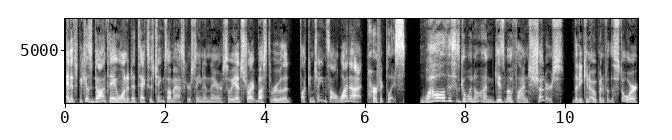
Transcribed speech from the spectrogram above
And it's because Dante wanted a Texas Chainsaw Massacre scene in there, so he had Stripe bust through with a fucking chainsaw. Why not? Perfect place. While this is going on, Gizmo finds shutters that he can open for the store,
